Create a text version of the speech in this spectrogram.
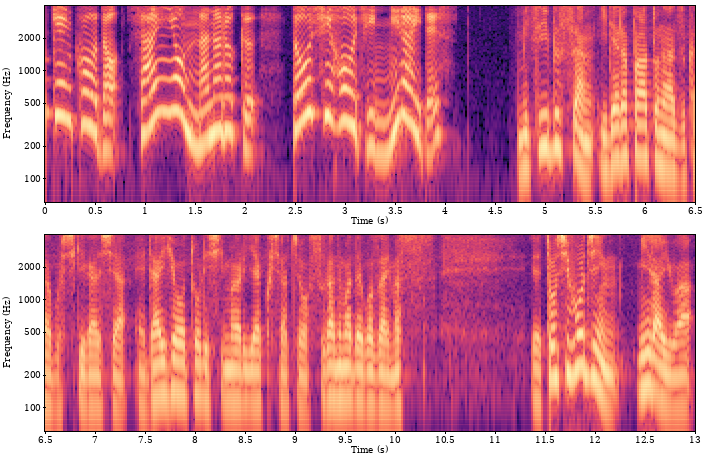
券コード3476投資法人未来です。三井物産イデラパートナーズ株式会社代表取締役社長菅沼でございます。投資法人未来は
